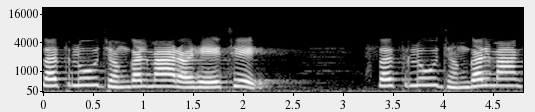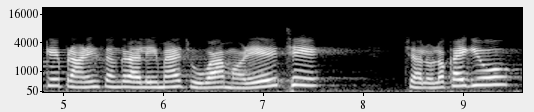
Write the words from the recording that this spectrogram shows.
સસલું જંગલમાં રહે છે. સસલું જંગલમાં કે પ્રાણી સંગ્રહાલયમાં જોવા મળે છે. ચાલો લખાઈ ગયું.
